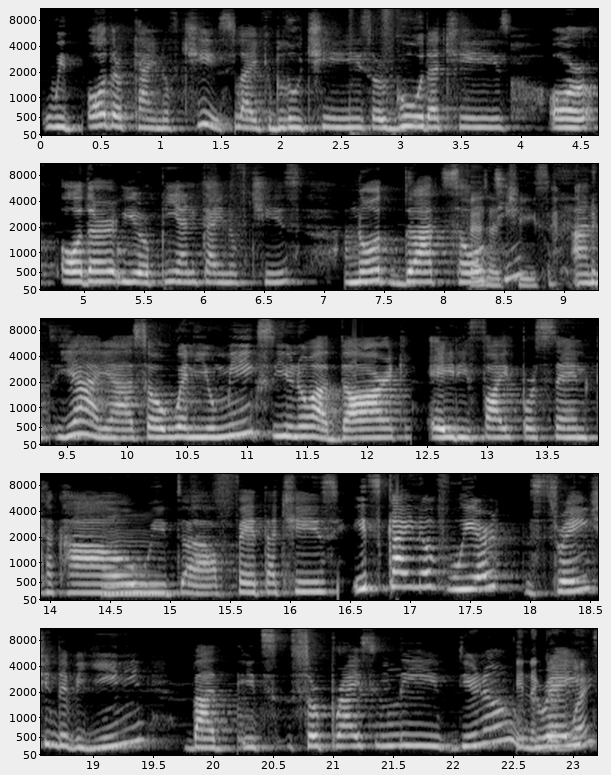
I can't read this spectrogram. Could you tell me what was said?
with other kind of cheese, like blue cheese or Gouda cheese or other European kind of cheese. Not that salty. and yeah, yeah. So when you mix, you know, a dark 85% cacao mm. with uh, feta cheese, it's kind of weird, strange in the beginning but it's surprisingly, you know, in great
